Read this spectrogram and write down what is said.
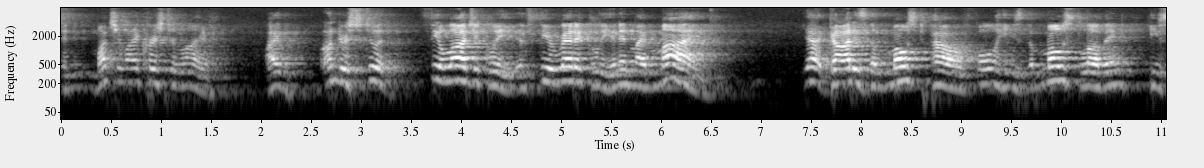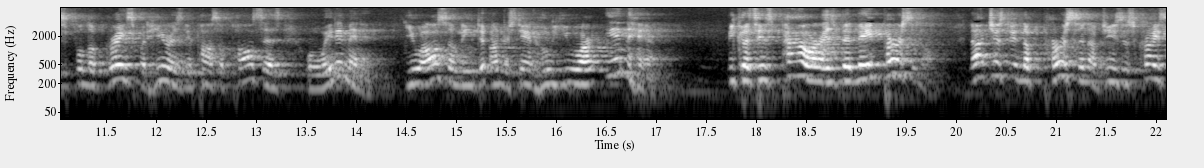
And much of my Christian life, I've understood theologically and theoretically and in my mind. Yeah, God is the most powerful. He's the most loving. He's full of grace. But here, as the Apostle Paul says, well, wait a minute. You also need to understand who you are in Him because His power has been made personal. Not just in the person of Jesus Christ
